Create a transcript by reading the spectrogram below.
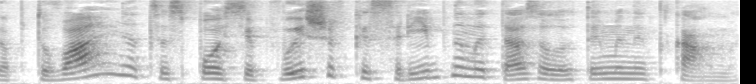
Гаптування це спосіб вишивки срібними та золотими нитками.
